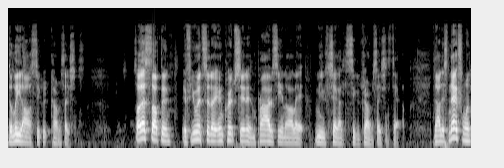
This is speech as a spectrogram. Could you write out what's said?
delete all secret conversations. So that's something. If you're into the encryption and privacy and all that, you need to check out the secret conversations tab. Now, this next one,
